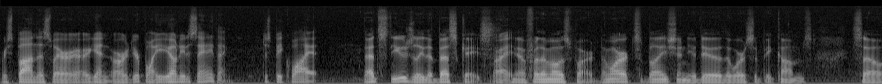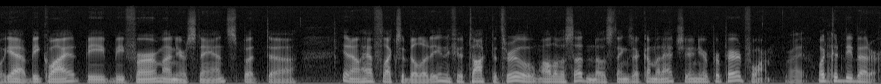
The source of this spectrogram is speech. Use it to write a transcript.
Respond this way, or, or again, or your point, you don't need to say anything. Just be quiet. That's usually the best case. Right. You know, for the most part. The more explanation you do, the worse it becomes. So yeah, be quiet, be be firm on your stance, but uh, you know, have flexibility. And if you talk it through, all of a sudden those things are coming at you, and you're prepared for them. Right. What Yeah. could be better?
